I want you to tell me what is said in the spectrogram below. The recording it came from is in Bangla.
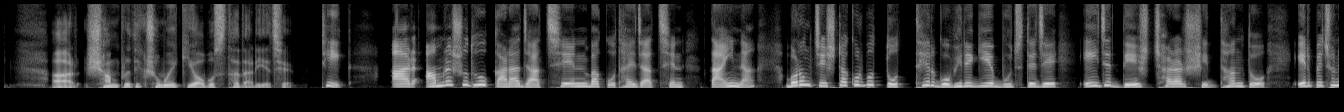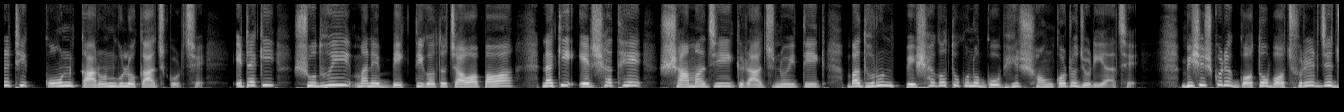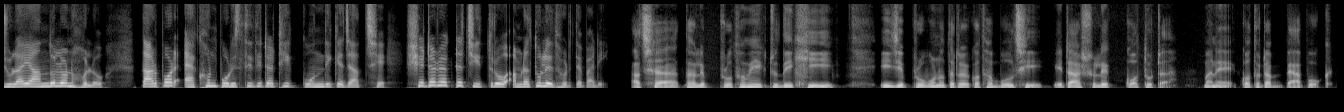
আর সাম্প্রতিক সময়ে কি অবস্থা দাঁড়িয়েছে। ঠিক আর আমরা শুধু কারা যাচ্ছেন বা কোথায় যাচ্ছেন তাই না, বরং চেষ্টা করব তথ্যের গভীরে গিয়ে বুঝতে যে এই যে দেশ ছাড়ার সিদ্ধান্ত, এর পেছনে ঠিক কোন কারণগুলো কাজ করছে। এটা কি শুধুই মানে ব্যক্তিগত চাওয়া পাওয়া, নাকি এর সাথে সামাজিক, রাজনৈতিক বা ধরুন পেশাগত কোনো গভীর সংকটও জড়িয়ে আছে? বিশেষ করে গত বছরের যে জুলাই আন্দোলন হল, তারপর এখন পরিস্থিতিটা ঠিক কোন দিকে যাচ্ছে, সেটারও একটা চিত্র আমরা তুলে ধরতে পারি। আচ্ছা তাহলে প্রথমে একটু দেখি এই যে প্রবণতাটার কথা বলছি, এটা আসলে কতটা? মানে কতটা ব্যাপক?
